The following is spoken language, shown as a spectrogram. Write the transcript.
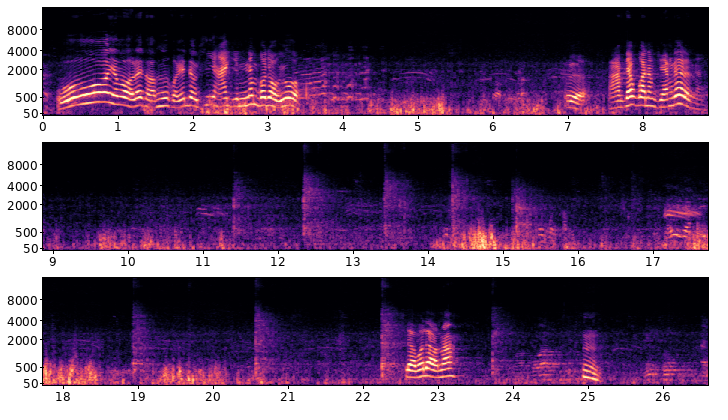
า โอ้ยอย่าบอกเลยถอดคือข่อยเห็นเดี๋ยวขี้หากินน้ำเขาเจ้าอยู่ เอออามจับกวนน้ำแข็งเด้อน่ะไอ้แบบนี้เลี้ยวมาแล้วนะ อืม อัน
